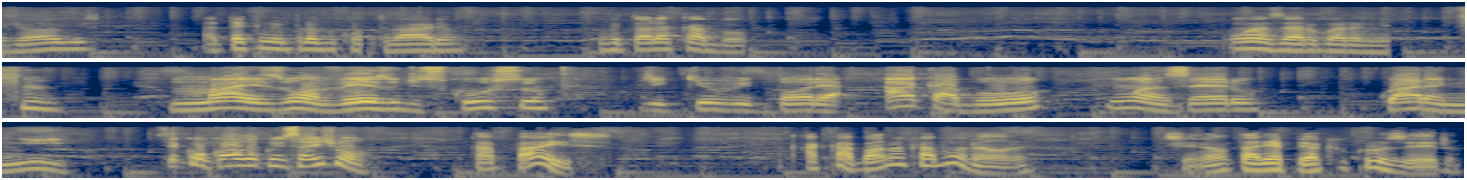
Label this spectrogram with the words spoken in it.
jogos, até que me prove o contrário, a vitória acabou. 1x0 Guarani. Mais uma vez o discurso de que o Vitória acabou. 1 a 0 Guarani. Você concorda com isso aí, João? Rapaz, acabar não acabou não, né? Senão estaria pior que o Cruzeiro.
